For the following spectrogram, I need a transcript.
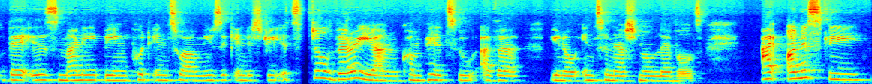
there is money being put into our music industry, it's still very young compared to other, you know, international levels. I honestly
